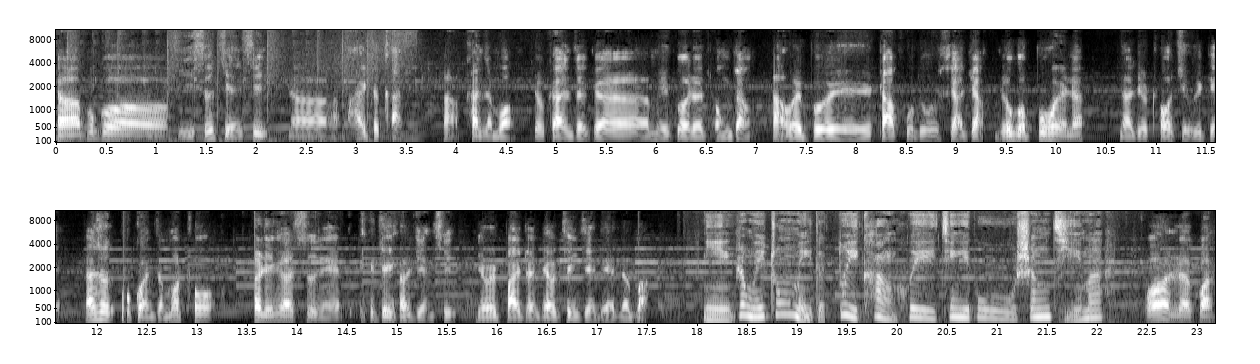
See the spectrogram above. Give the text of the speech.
啊，不过几时减息那还得看，啊，看什么？就看这个美国的通胀啊会不会大幅度下降，如果不会呢，那就拖久一点，但是不管怎么拖，二零二四年 一定要减息，因为拜登要竞选连任嘛。你认为中美的对抗会进一步升级吗？我很乐观，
